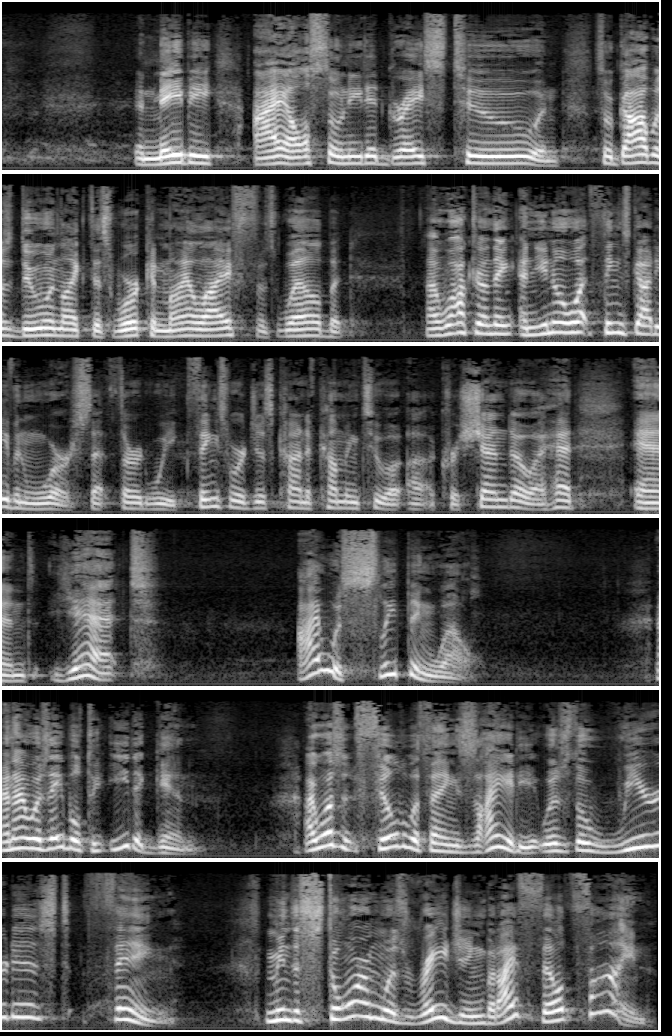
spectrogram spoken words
and maybe I also needed grace too. And so God was doing like this work in my life as well. But I walked around thinking, and you know what? Things got even worse that third week. Things were just kind of coming to a, a crescendo ahead. And yet, I was sleeping well. And I was able to eat again. I wasn't filled with anxiety. It was the weirdest thing. I mean, the storm was raging, but I felt fine.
